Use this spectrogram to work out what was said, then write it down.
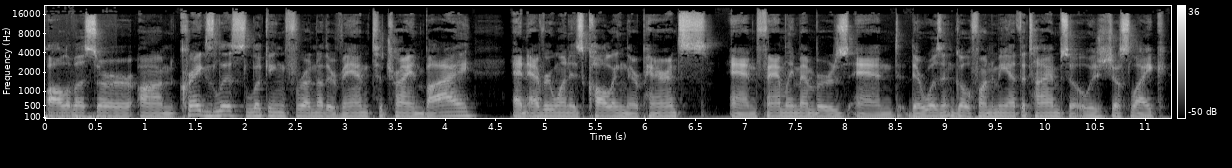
all of us are on Craigslist looking for another van to try and buy, and everyone is calling their parents and family members, and there wasn't GoFundMe at the time, so it was just like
